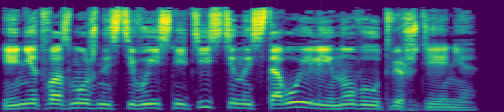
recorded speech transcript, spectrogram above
и нет возможности выяснить истинность того или иного утверждения.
